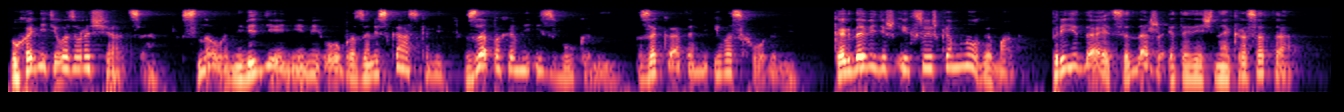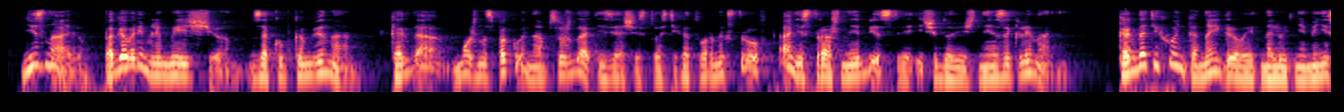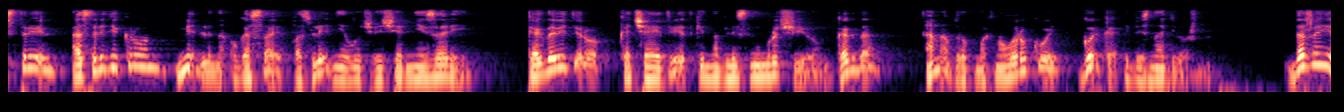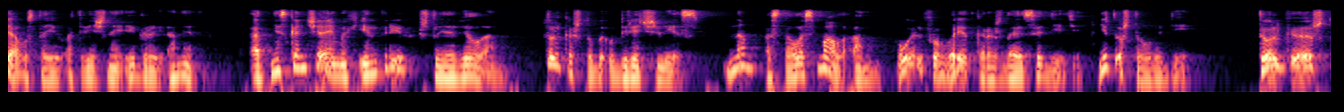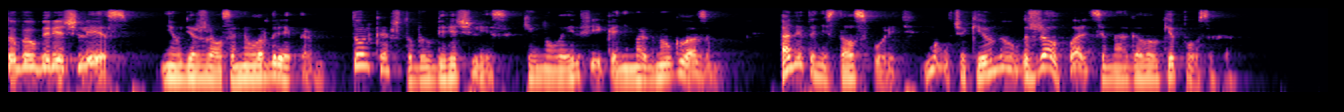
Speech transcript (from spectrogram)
Уходить и возвращаться. С новыми видениями, образами, сказками, запахами и звуками, закатами и восходами. Когда видишь их слишком много, маг, приедается даже эта вечная красота. Не знаю, поговорим ли мы еще за кубком вина, когда можно спокойно обсуждать изящество стихотворных строф, а не страшные бедствия и чудовищные заклинания. Когда тихонько наигрывает на лютне министрель, а среди крон медленно угасает последний луч вечерней зари. Когда ветерок качает ветки над лесным ручьем. Когда... Она вдруг махнула рукой, горько и безнадежно. Даже я устаю от вечной игры, Анет. От нескончаемых интриг, что я вела. Только чтобы уберечь лес, нам осталось мало, Ан. У эльфов редко рождаются дети, не то что у людей. Только чтобы уберечь лес, не удержался милорд-ректор. Только чтобы уберечь лес, кивнула эльфийка, не моргнув глазом. Анетта не стал спорить, молча кивнул, сжал пальцы на оголовке посоха.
